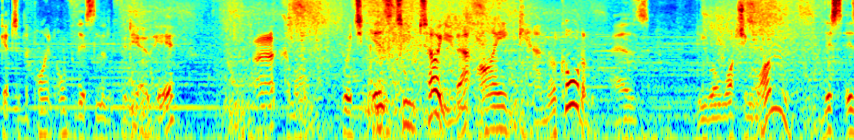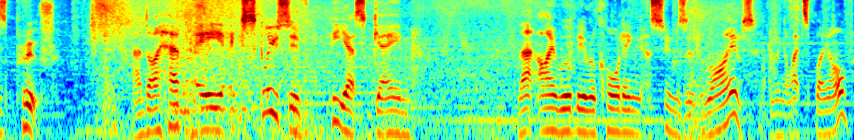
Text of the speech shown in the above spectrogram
get to the point of this little video here. Uh, come on. Which is to tell you that I can record them. As you are watching one, this is proof. And I have a exclusive PS game that I will be recording as soon as it arrives, doing a let's play of,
